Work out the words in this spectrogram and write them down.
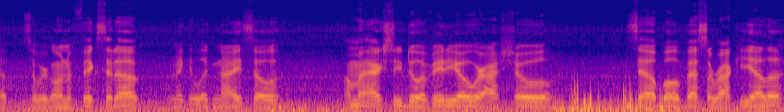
yep so we're going to fix it up make it look nice so I'm gonna actually do a video where I show sailboat vessel Rockyelle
